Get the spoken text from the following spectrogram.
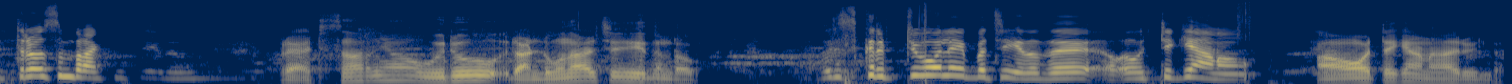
എത്ര ദിവസം പ്രാക്ടീസ് ചെയ്തു? പ്രാക്ടീസ് പറഞ്ഞാൽ ഒരു രണ്ടു മൂന്നാഴ്ച ചെയ്തിട്ടുണ്ടാവും. ഒരു സ്ക്രിപ്റ്റ് പോലെ ഇപ്പൊ ചെയ്തത്. ഒറ്റയ്ക്കാണോ? ആ ഒറ്റയ്ക്കാണ്. ആരുമില്ല.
